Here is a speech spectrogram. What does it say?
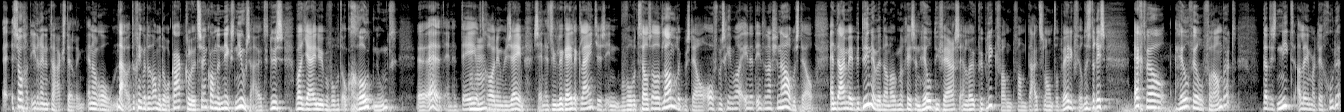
Eh, Zo had iedereen een taakstelling en een rol. Nou, toen gingen we dat allemaal door elkaar klutsen en kwam er niks nieuws uit. Dus wat jij nu bijvoorbeeld ook groot noemt, eh, het NNT of het Groningen Museum, zijn natuurlijk hele kleintjes in bijvoorbeeld zelfs al het landelijk bestel of misschien wel in het internationaal bestel. En daarmee bedienen we dan ook nog eens een heel divers en leuk publiek van, van Duitsland tot weet ik veel. Dus er is echt wel heel veel veranderd. Dat is niet alleen maar ten goede.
